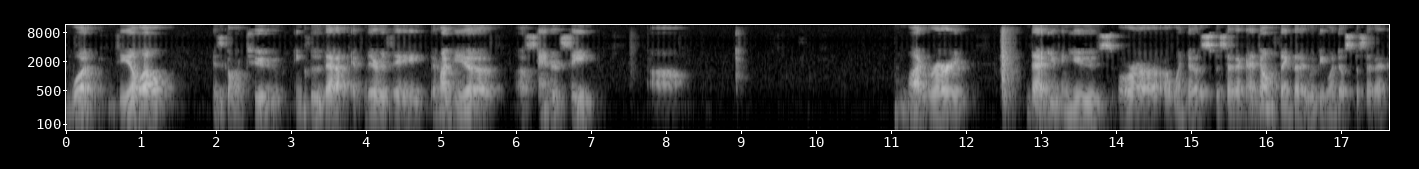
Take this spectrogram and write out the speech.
what DLL is going to include that. If there is a, there might be a, a standard C uh, library that you can use or a, Windows specific. I don't think that it would be Windows specific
